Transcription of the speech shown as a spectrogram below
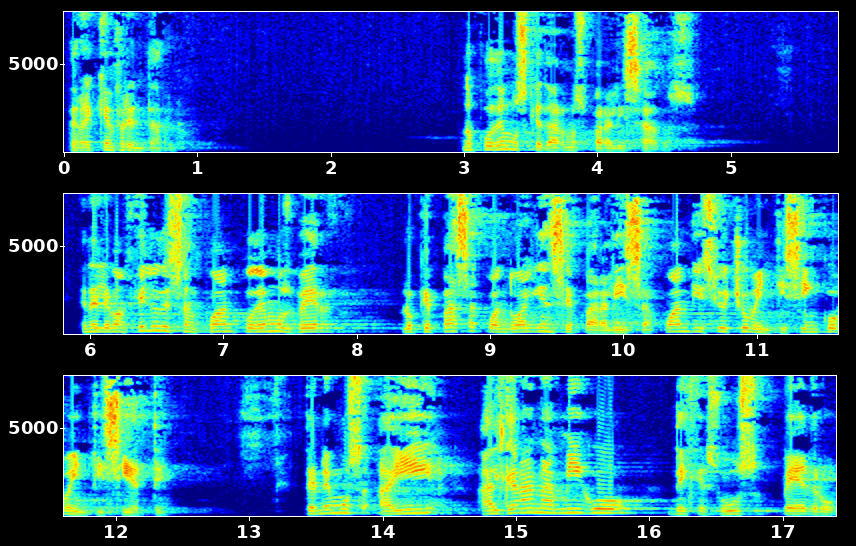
Pero hay que enfrentarlo. No podemos quedarnos paralizados. En el Evangelio de San Juan podemos ver lo que pasa cuando alguien se paraliza. Juan 18, 25, 27. Tenemos ahí al gran amigo de Jesús, Pedro.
